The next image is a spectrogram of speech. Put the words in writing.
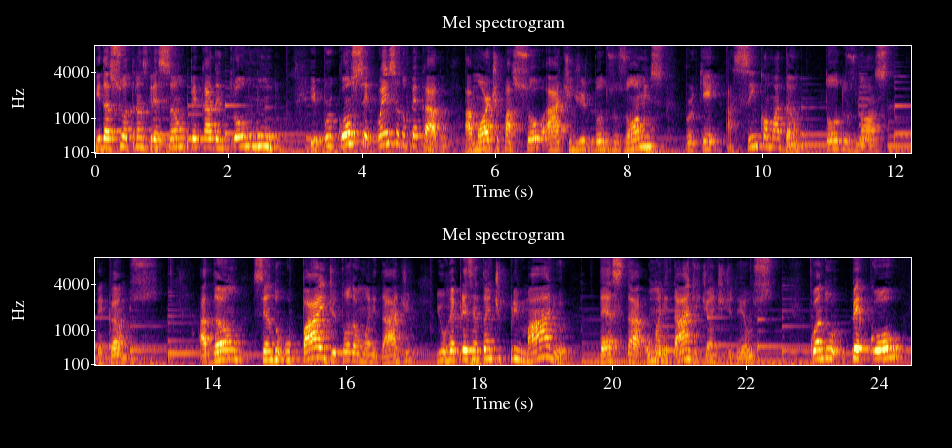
e da sua transgressão o pecado entrou no mundo, e por consequência do pecado, a morte passou a atingir todos os homens porque assim como Adão, todos nós pecamos. Adão, sendo o pai de toda a humanidade e o representante primário desta humanidade diante de Deus, quando pecou,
